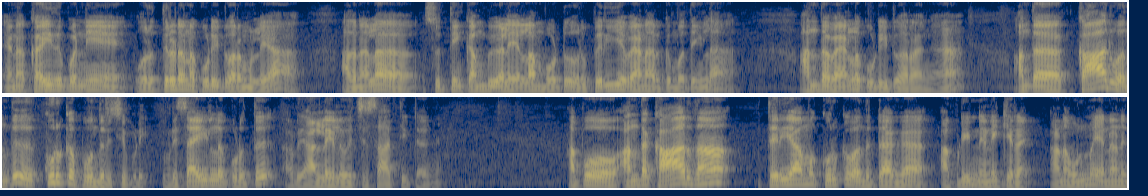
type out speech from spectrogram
ஏன்னா கைது பண்ணி ஒரு திருடனை கூட்டிகிட்டு வரோம் இல்லையா அதனால் சுற்றி கம்பி வேலையெல்லாம் போட்டு ஒரு பெரிய வேனாக இருக்கும் பார்த்தீங்களா அந்த வேனில் கூட்டிகிட்டு வராங்க. அந்த கார் வந்து குறுக்க பூந்துருச்சு இப்படி. இப்படி சைடில் கொடுத்து அப்படி அல்லையில் வச்சு சாத்திட்டாங்க. அப்போது அந்த கார் தான் தெரியாமல் குறுக்க வந்துட்டாங்க அப்படின்னு நினைக்கிறேன். ஆனால் உண்மை என்னன்னு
